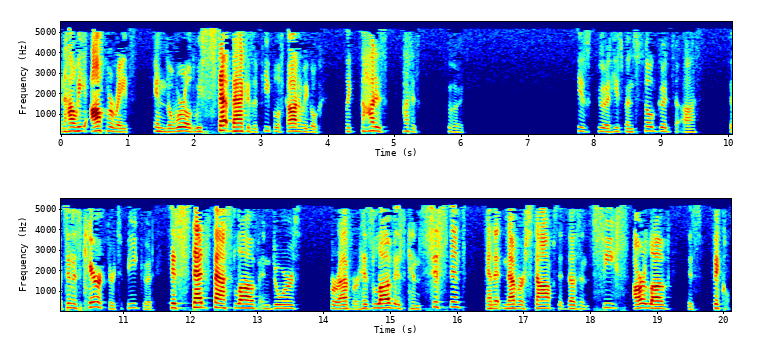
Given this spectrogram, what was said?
and how he operates in the world. We step back as a people of God and we go, like, God is, God is good. He is good. He's been so good to us. It's in his character to be good. His steadfast love endures forever. His love is consistent and it never stops. It doesn't cease. Our love is fickle.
